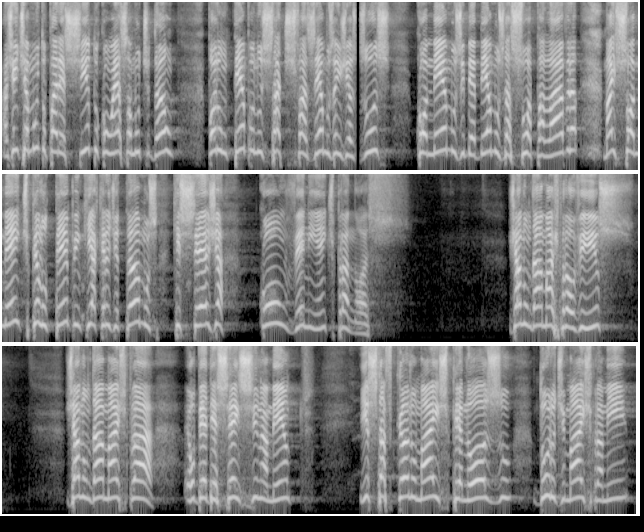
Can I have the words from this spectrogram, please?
A gente é muito parecido com essa multidão. Por um tempo nos satisfazemos em Jesus, comemos e bebemos da Sua palavra, mas somente pelo tempo em que acreditamos que seja conveniente para nós. Já não dá mais para ouvir isso, já não dá mais para obedecer ensinamento, isso está ficando mais penoso, duro demais para mim.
